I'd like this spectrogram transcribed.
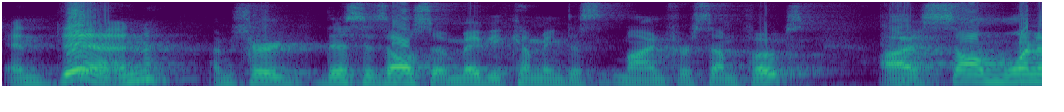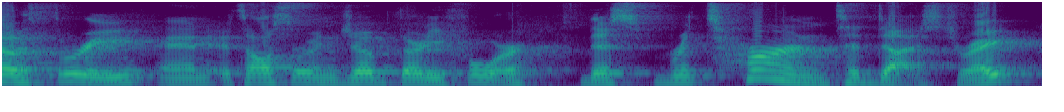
And then, I'm sure this is also maybe coming to mind for some folks, uh, Psalm 103, and it's also in Job 34, this return to dust, right?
